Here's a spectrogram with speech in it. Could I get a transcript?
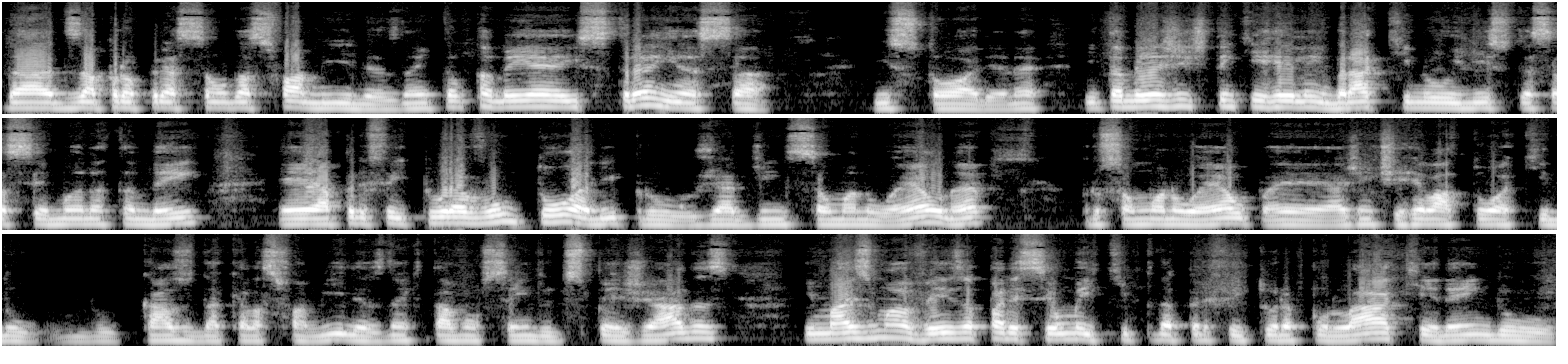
da desapropriação das famílias. Né? Então também é estranha essa história. Né? E também a gente tem que relembrar que no início dessa semana também é, a prefeitura voltou ali para o Jardim São Manuel, né? Para o São Manuel, é, a gente relatou aqui no caso daquelas famílias né, que estavam sendo despejadas, e mais uma vez apareceu uma equipe da prefeitura por lá querendo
